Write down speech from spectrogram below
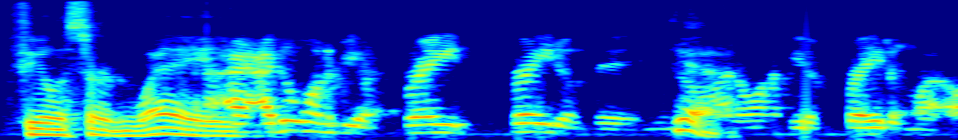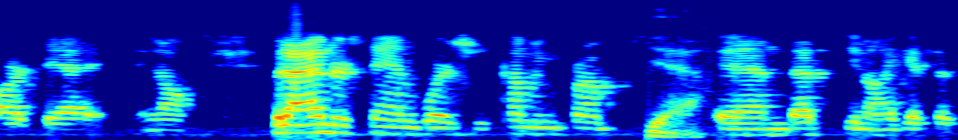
feel a certain way. I, I don't want to be afraid afraid of it. You know? Yeah. I don't want to be afraid of my our debt. You know, but I understand where she's coming from, yeah, and that's you know I guess that's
